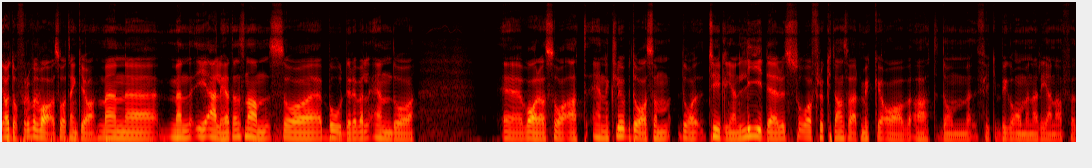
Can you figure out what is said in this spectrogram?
Ja, då får det väl vara så tänker jag. Men, eh, men i ärlighetens namn så borde det väl ändå eh, vara så att en klubb då som då tydligen lider så fruktansvärt mycket av att de fick bygga om en arena för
